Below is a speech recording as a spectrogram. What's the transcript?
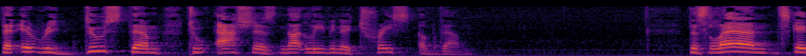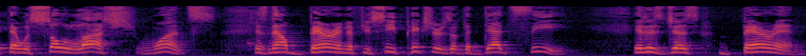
that it reduced them to ashes, not leaving a trace of them. This landscape that was so lush once is now barren if you see pictures of the Dead Sea. It is just barren.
